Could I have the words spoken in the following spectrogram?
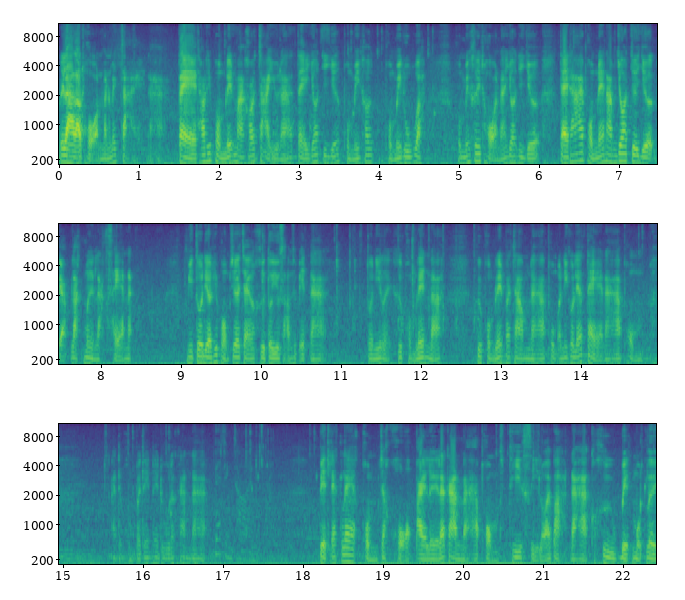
เวลาเราถอนมันไม่จ่าย แต่เท่าที่ผมเล่นมาเขาจ่ายอยู่นะ แต่ยอดเยอะๆผมไม่เข้าผมไม่รู้ว่ะ ผมไม่เคยถอนนะยอดเยอะๆแต่ถ้าให้ผมแนะนำยอดเยอะๆแบบหลักหมื่นหลักแสนอะมีตัวเดียวที่ผมเชื่อใจก็คือตัวยูสามสิบเอ็ดนะฮะตัวนี้เลยคือผมเล่นนะ คือผมเล่นประจำนะฮะผมอันนี้ก็แล้วแต่นะฮะผมเดี๋ยวผมไปเล่นให้ดูแล้วกันนะฮะเบ็ดแรก ๆ ผมจะขอไปเลยแล้วกันนะครับผมที่ 400 บาทนะฮะก็คือเบ็ดหมดเลย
